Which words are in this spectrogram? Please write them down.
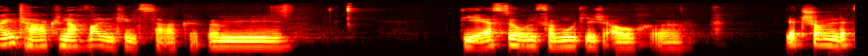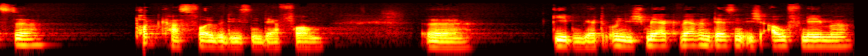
Ein Tag nach Valentinstag. Ähm, die erste und vermutlich auch äh, jetzt schon letzte Podcast-Folge, die es in der Form äh, geben wird. Und ich merke, währenddessen ich aufnehme,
